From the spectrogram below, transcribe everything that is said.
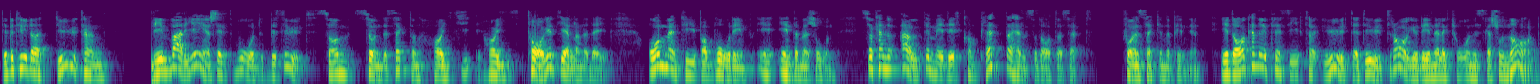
Det betyder att du kan vid varje enskilt vårdbeslut som sundhetssektorn har, har tagit gällande dig om en typ av vårdintervention så kan du alltid med ditt kompletta hälsodatasätt få en second opinion. Idag kan du i princip ta ut ett utdrag ur din elektroniska journal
